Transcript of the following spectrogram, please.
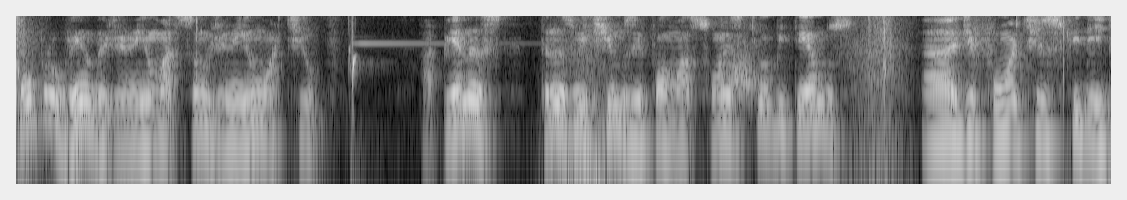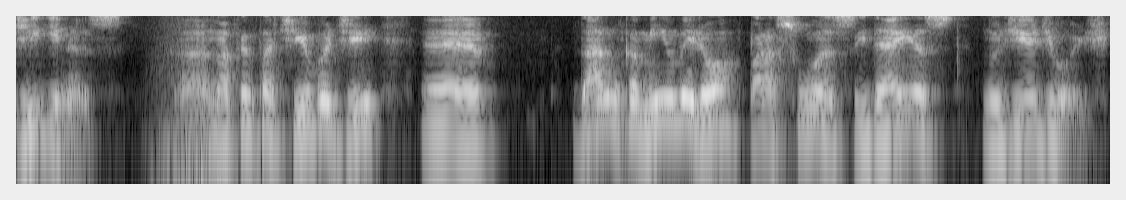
compra ou venda de nenhuma ação, de nenhum ativo. Apenas transmitimos informações que obtemos ah, de fontes fidedignas, ah, na tentativa de eh, dar um caminho melhor para as suas ideias no dia de hoje.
